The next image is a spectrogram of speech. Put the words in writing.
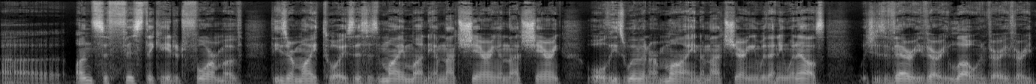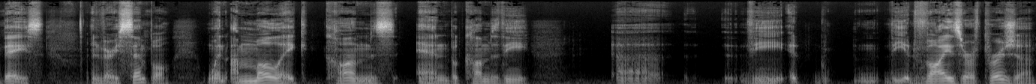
uh, unsophisticated form of these are my toys, this is my money, I'm not sharing, I'm not sharing, all these women are mine, I'm not sharing it with anyone else, which is very, very low and very, very base and very simple. When Amalek comes and becomes the uh, the the advisor of Persia,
